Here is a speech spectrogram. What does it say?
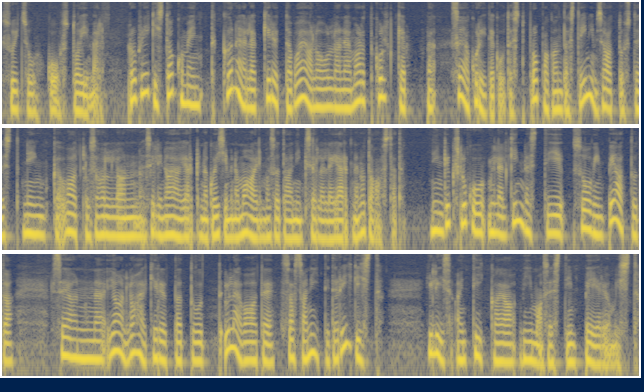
suitsu koostoimel rubriigis Dokument kõneleb, kirjutab ajaloolane Mart Kultkepp sõjakuritegudest, propagandast ja inimsaatustest ning vaatluse all on selline ajajärk nagu Esimene maailmasõda ning sellele järgnenud aastad. ning üks lugu, millel kindlasti soovin peatuda, see on Jaan Lahe kirjutatud ülevaade sassaniitide riigist, hilisantiikaja viimasest impeeriumist.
